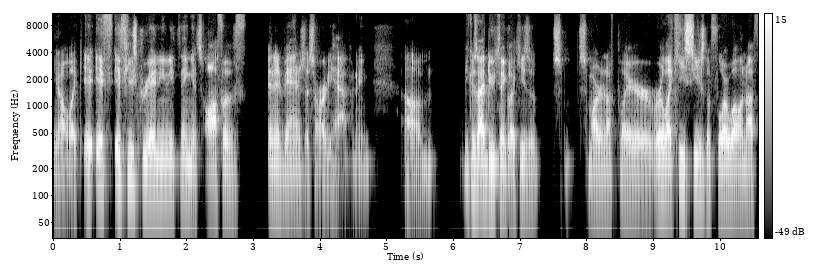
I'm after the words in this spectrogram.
you know, like if if he's creating anything, it's off of an advantage that's already happening. Um, because I do think like he's a smart enough player or like he sees the floor well enough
